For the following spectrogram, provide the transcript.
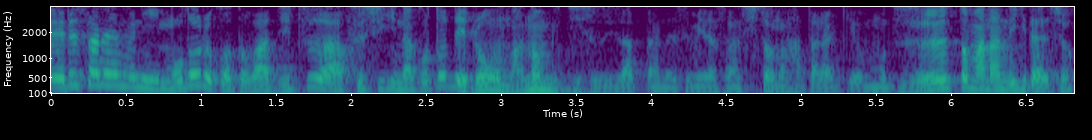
うエルサレムに戻ることは実は不思議なことでローマの道筋だったんです。皆さん使徒の働きをもうずっと学んできたでしょ？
